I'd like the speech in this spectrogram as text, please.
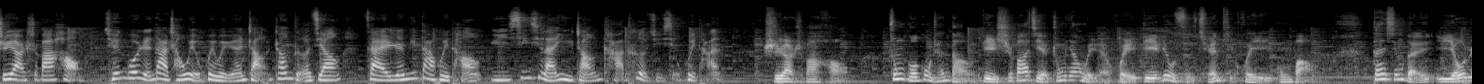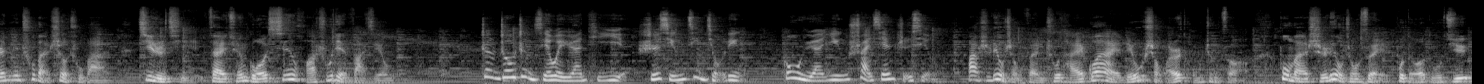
十月二十八号，全国人大常委会委员长张德江在人民大会堂与新西兰议长卡特举行会谈。十月二十八号，中国共产党第十八届中央委员会第六次全体会议公报，单行本已由人民出版社出版，即日起在全国新华书店发行。郑州政协委员提议实行禁酒令，公务员应率先执行。二十六省份出台关爱留守儿童政策，不满十六周岁不得独居。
